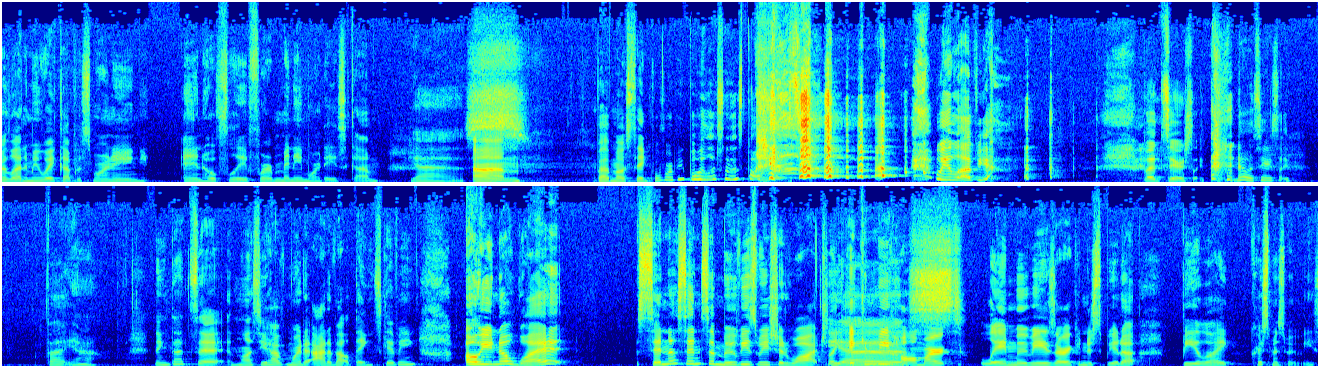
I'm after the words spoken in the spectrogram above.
for letting me wake up this morning, and hopefully for many more days to come. Yes. Um, but most thankful for people who listen to this podcast. we love you. but seriously. no, seriously. But yeah. I think that's it. Unless you have more to add about Thanksgiving. Oh, you know what? Send us in some movies we should watch. Like it can be Hallmark lame movies, or it can just be a be like Christmas movies.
